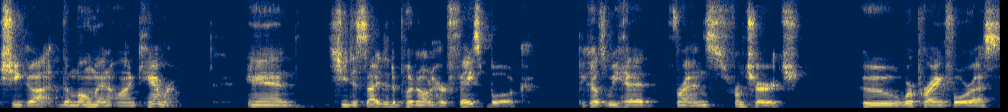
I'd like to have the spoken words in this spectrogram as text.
she got the moment on camera and she decided to put it on her Facebook because we had friends from church who were praying for us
